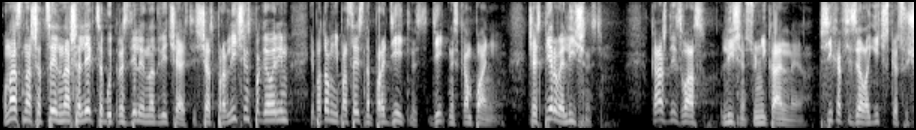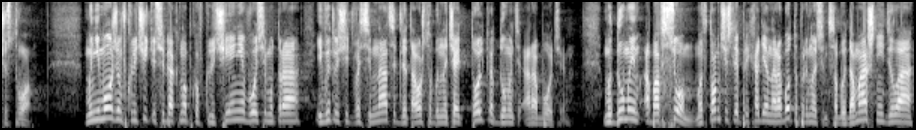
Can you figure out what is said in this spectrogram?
У нас наша цель, наша лекция будет разделена на две части. Сейчас про личность поговорим, и потом непосредственно про деятельность, деятельность компании. Часть первая – личность. Каждый из вас – личность уникальная, психофизиологическое существо. Мы не можем включить у себя кнопку включения в 8 утра и выключить в 18 для того, чтобы начать только думать о работе. Мы думаем обо всем. Мы в том числе, приходя на работу, приносим с собой домашние дела,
